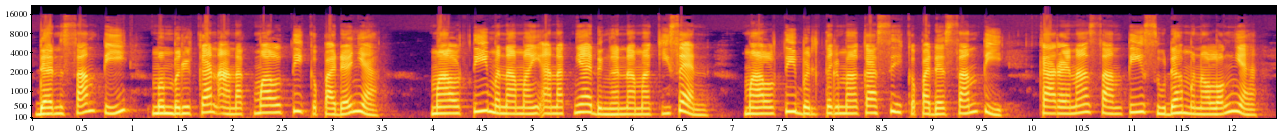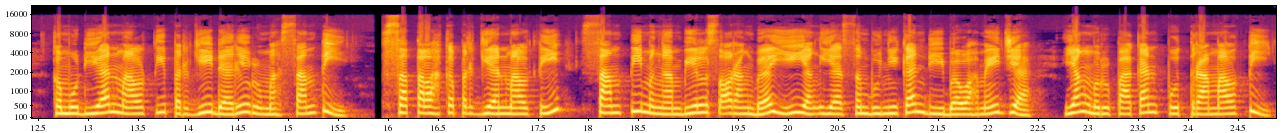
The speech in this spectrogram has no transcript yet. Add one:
Dan Santi memberikan anak Malti kepadanya. Malti menamai anaknya dengan nama Kisen. Malti berterima kasih kepada Santi karena Santi sudah menolongnya. Kemudian Malti pergi dari rumah Santi. Setelah kepergian Malti, Santi mengambil seorang bayi yang ia sembunyikan di bawah meja yang merupakan putra Malti.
